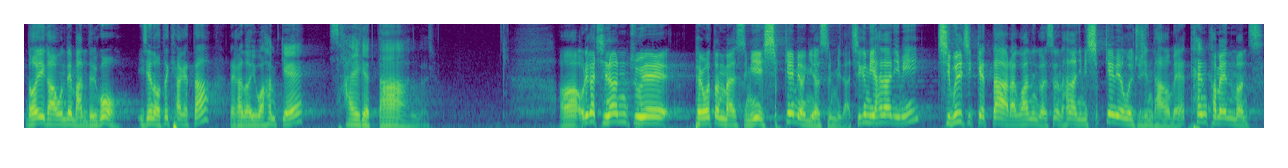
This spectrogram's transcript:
너희 가운데 만들고 이제는 어떻게 하겠다? 내가 너희와 함께 살겠다 하는 거죠. 어, 우리가 지난 주에 배웠던 말씀이 십계명이었습니다. 지금 이 하나님이 집을 짓겠다라고 하는 것은 하나님이 십계명을 주신 다음에 Ten Commandments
